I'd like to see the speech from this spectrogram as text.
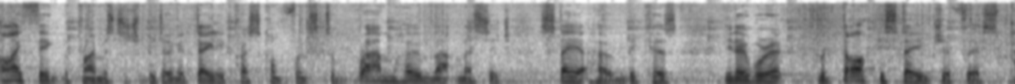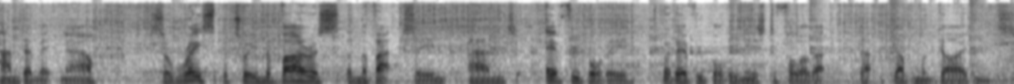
I think the Prime Minister should be doing a daily press conference to ram home that message, stay at home, because, you know, we're at the darkest stage of this pandemic now. It's a race between the virus and the vaccine, and everybody, but everybody needs to follow that, that government guidance.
